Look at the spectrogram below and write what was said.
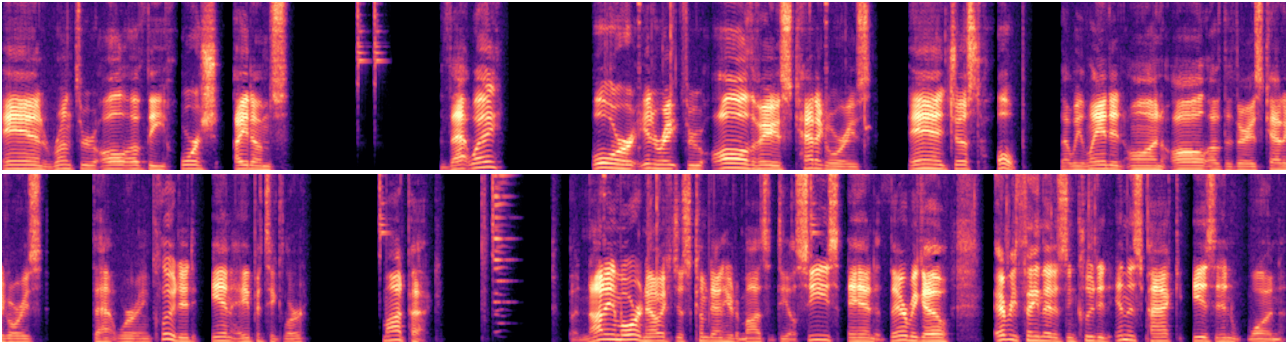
and run through all of the Horsch items that way, or iterate through all the various categories and just hope that we landed on all of the various categories that were included in a particular mod pack. But not anymore. Now we can just come down here to mods and DLCs, and there we go. Everything that is included in this pack is in one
